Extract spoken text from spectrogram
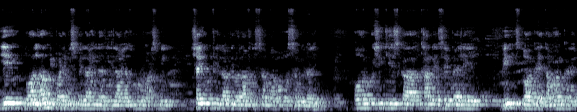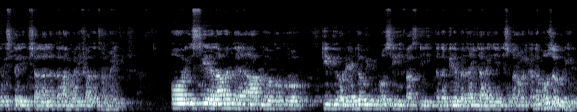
یہ دعا لفظ بھی پڑھے، بسم اللہ لا یضر شعیع فی الارض ولا فی السماء وهو السمیع العلیم۔ اور کسی چیز کا کھانے سے پہلے بھی اس دعا کا اہتمام کریں تو اس طرح انشاءاللہ اللہ تعالی ہماری حفاظت فرمائیں گے اور اس کے علاوہ جو ہے، آپ لوگوں کو ٹی وی اور ریڈیو میں بھی بہت سی حفاظتی تدابیریں بتائی جا رہی ہیں جس پر عمل کرنا بہت ضروری ہے۔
